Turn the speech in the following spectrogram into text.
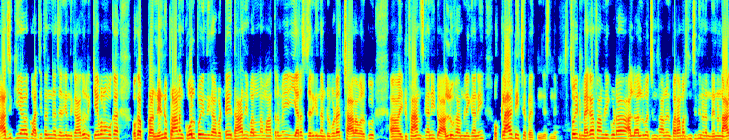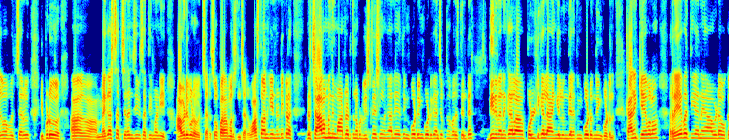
రాజకీయాలకు అతీతంగా జరిగింది కాదు. కేవలం ఒక ఒక నిండు ప్రాణం కోల్పోయింది కాబట్టి దాని వలన మాత్రమే ఈ అరెస్ట్ జరిగిందంటూ కూడా చాలా వరకు ఇటు ఫ్యాన్స్ కానీ ఇటు అల్లు ఫ్యామిలీ కానీ ఒక క్లారిటీ ఇచ్చే ప్రయత్నం చేసింది. సో ఇటు మెగా ఫ్యామిలీ కూడా అల్లు అల్లు అర్జున్ ఫ్యామిలీని పరామర్శించింది. నిన్న నాగబాబు వచ్చారు. ఇప్పుడు మెగాస్టార్ చిరంజీవి సతీమణి ఆవిడ కూడా వచ్చారు. సో పరామర్శించారు. వాస్తవానికి ఏంటంటే ఇక్కడ ఇక్కడ చాలా మంది మాట్లాడుతున్నప్పుడు విశ్లేషణలు కానీ లేదా ఇంకోటి ఇంకోటి కానీ చెప్తున్న పరిస్థితి అంటే దీని వెనకాల పొలిటికల్ యాంగిల్ ఉంది లేదా ఇంకోటి ఉంది ఇంకోటి ఉంది. కానీ కేవలం రేవతి అనే ఆవిడ ఒక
